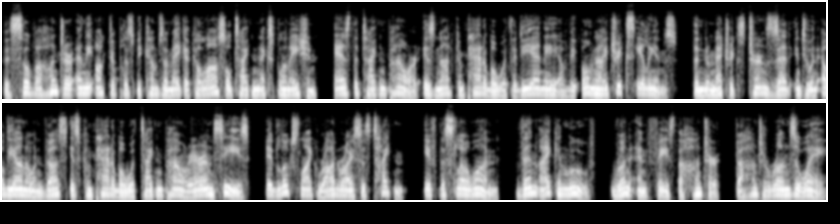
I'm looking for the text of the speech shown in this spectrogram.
the Silva Hunter and the Octopus becomes a mega-colossal Titan explanation, as the Titan power is not compatible with the DNA of the Omnitrix aliens, the Nemetrix turns Z into an Eldiano and thus is compatible with Titan power Aaron sees, it looks like Rod Reiss's Titan, if the slow one, then I can move, run and face the Hunter, the Hunter runs away,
